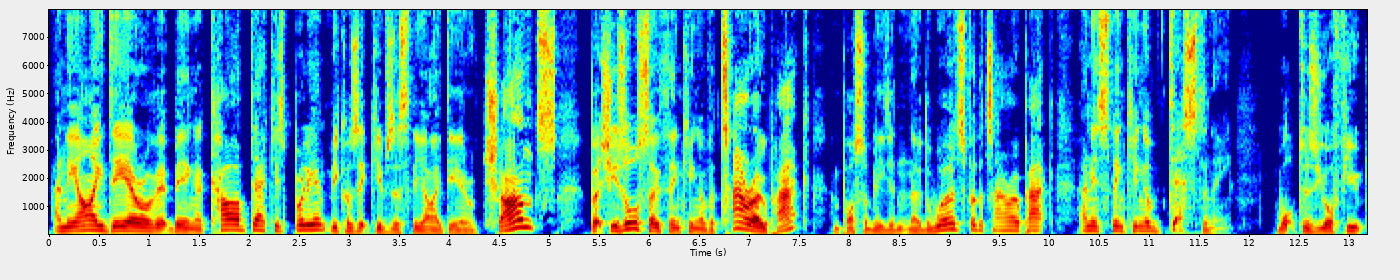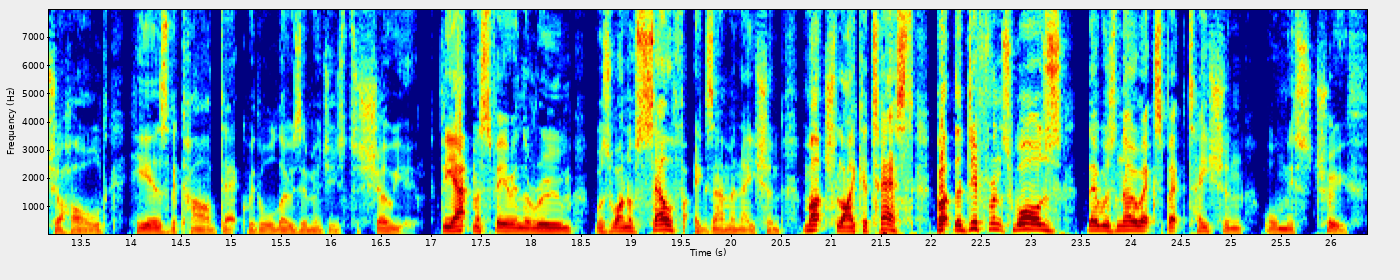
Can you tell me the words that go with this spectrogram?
And the idea of it being a card deck is brilliant because it gives us the idea of chance, but she's also thinking of a tarot pack, and possibly didn't know the words for the tarot pack, and is thinking of destiny. What does your future hold? Here's the card deck with all those images to show you. The atmosphere in the room was one of self-examination, much like a test, but the difference was there was no expectation or mistruth.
